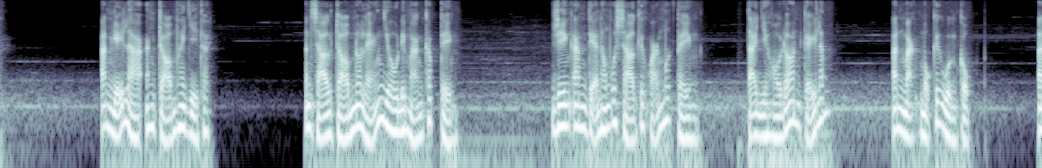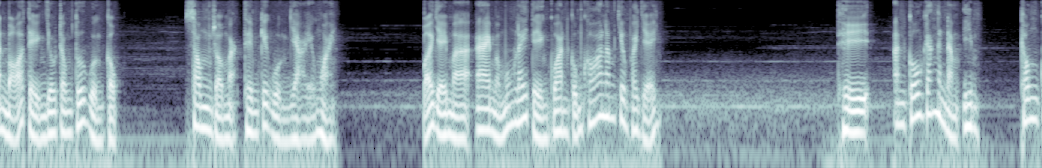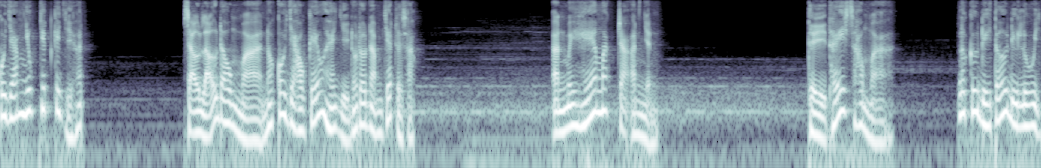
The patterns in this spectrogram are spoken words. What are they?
Anh nghĩ là ăn trộm hay gì thôi. Anh sợ trộm nó lẻn vô để mà ăn cắp tiền. Riêng anh thì anh không có sợ cái khoản mất tiền. Tại vì hồi đó anh kỹ lắm. Anh mặc một cái quần cục. Anh bỏ tiền vô trong túi quần cục. Xong rồi mặc thêm cái quần dài ở ngoài. Bởi vậy mà ai mà muốn lấy tiền của anh cũng khó lắm chứ không phải dễ. Thì anh cố gắng anh nằm im, không có dám nhúc nhích cái gì hết. Sợ lỡ đâu mà nó có dao kéo hay gì, Nó đó đâm chết rồi sao? Anh mới hé mắt ra anh nhìn. Thì thấy sao mà Nó cứ đi tới đi lui.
